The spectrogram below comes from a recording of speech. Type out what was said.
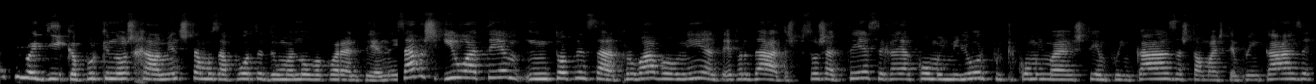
Última dica, porque nós realmente estamos à porta de uma nova quarentena. Sabes, eu até estou a pensar, provavelmente é verdade, as pessoas até se calhar comem melhor porque comem mais tempo em casa, estão mais tempo em casa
